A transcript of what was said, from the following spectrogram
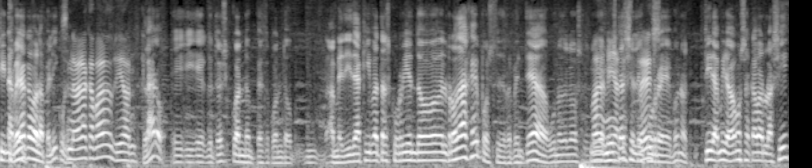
sin haber acabado la película. Sin haber acabado el guion. Claro, y, y, entonces cuando empezó, cuando mm, a medida que iba transcurriendo el rodaje, pues de repente a uno de los guionistas se le ocurre, bueno, tira, mira, vamos a acabarlo así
